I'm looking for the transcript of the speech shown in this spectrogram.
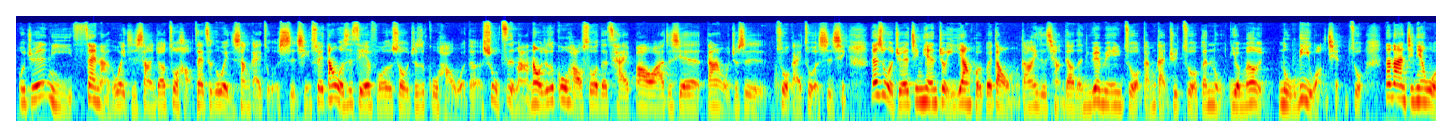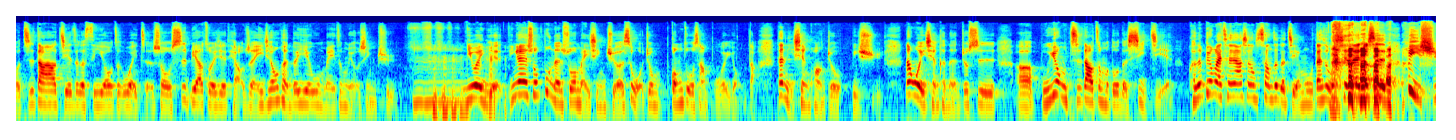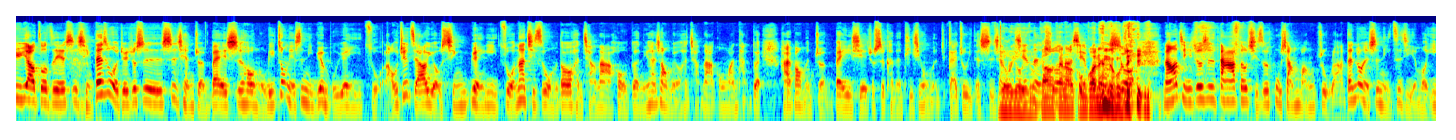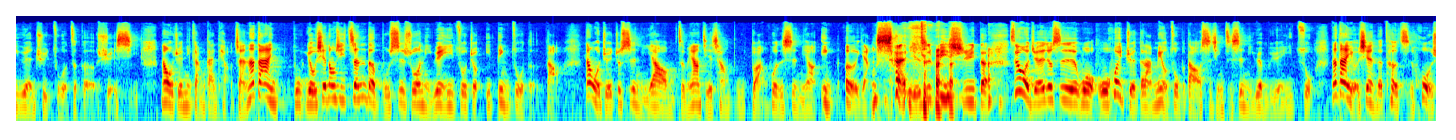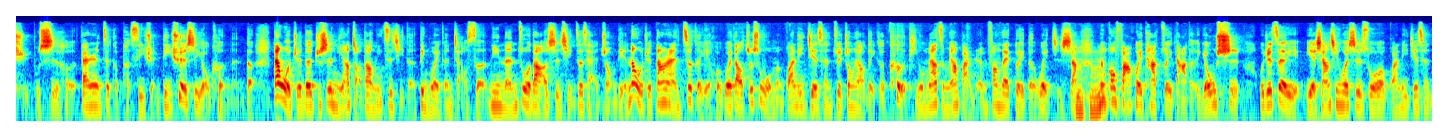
我觉得你在哪个位置上，你就要做好在这个位置上该做的事情。所以当我是 CFO 的时候，我就是顾好我的数字嘛，那我就是顾好所有的财报啊这些。当然我就是做该做的事情。但是我觉得今天就一样回归到我们刚刚一直强调的，你愿不愿意做，敢不敢去做，跟努有没有努力往前做。那当然今天我知道要接这个 CEO 这个位置的时候，势必要做一些调整。以前我可能对业务没这么有兴趣，嗯，因为也应该说不能说没兴趣，而是我就工作上不会用到。但你现况就。必须。那我以前可能就是呃，不用知道这么多的细节。可能不用来参加上上这个节目，但是我现在就是 必须要做这些事情。但是我觉得就是事前准备，事后努力，重点是你愿不愿意做啦。我觉得只要有心愿意做，那其实我们都有很强大的后盾。你看，像我们有很强大的公关团队，还帮我们准备一些就是可能提醒我们该注意的事项，哪些能说，哪些不能说。然后其实就是大家都其实互相帮助啦。但重点是你自己有没有意愿去做这个学习。那我觉得你敢不敢挑战？那当然不，有些东西真的不是说你愿意做就一定做得到。但我觉得就是你要怎么样截长补短，或者是你要应恶扬善，也是必须的。所以我觉得就是我我会觉得啦，没有做不到的事情，只是你愿不愿意做。那当然有些人的特质或许不适合担任这个 position，的确是有可能的。但我觉得就是你要找到你自己的定位跟角色，你能做到的事情，这才是重点。那我觉得当然这个也回归到，这是我们管理阶层最重要的一个课题。我们要怎么样把人放在对的位置上，能够发挥他最大的优势？我觉得这也也相信会是所有管理阶层。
